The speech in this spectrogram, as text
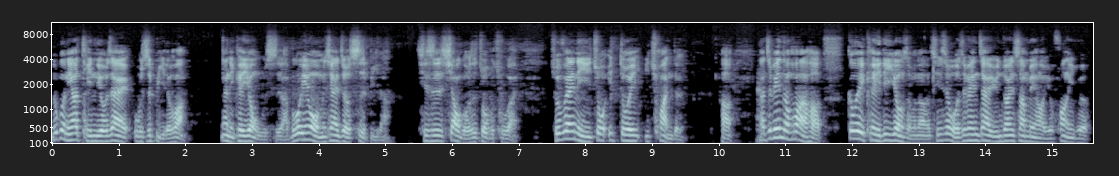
如果你要停留在五十笔的话，那你可以用五十啊。不过因为我们现在只有四笔啦，其实效果是做不出来，除非你做一堆一串的。好，那这边的话哈，各位可以利用什么呢？其实我这边在云端上面哈有放一个，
